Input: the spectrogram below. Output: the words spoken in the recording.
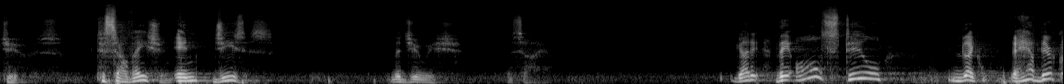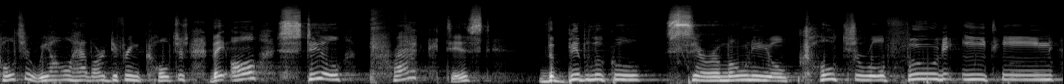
Jews to salvation in Jesus, the Jewish Messiah. Got it? They all still, like, they have their culture. We all have our different cultures. They all still practiced the biblical, ceremonial, cultural, food eating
